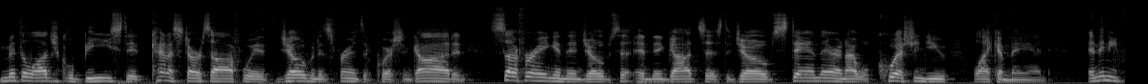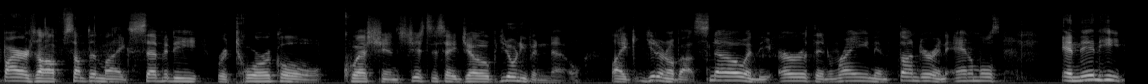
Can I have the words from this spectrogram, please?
mythological beast. It kind of starts off with Job and his friends have questioned God and suffering, and then Job sa- and then God says to Job, "Stand there, and I will question you like a man." And then he fires off something like 70 rhetorical questions just to say, Job, you don't even know. Like, you don't know about snow and the earth and rain and thunder and animals. And then he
